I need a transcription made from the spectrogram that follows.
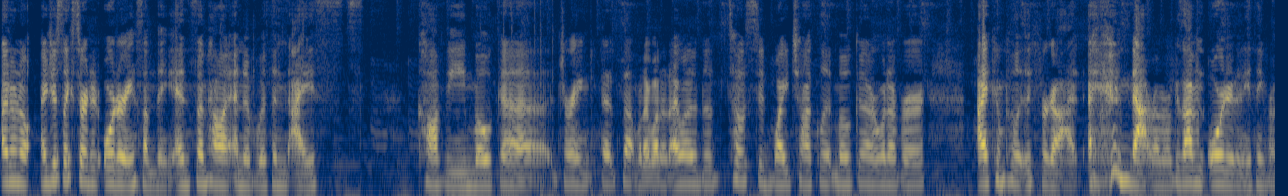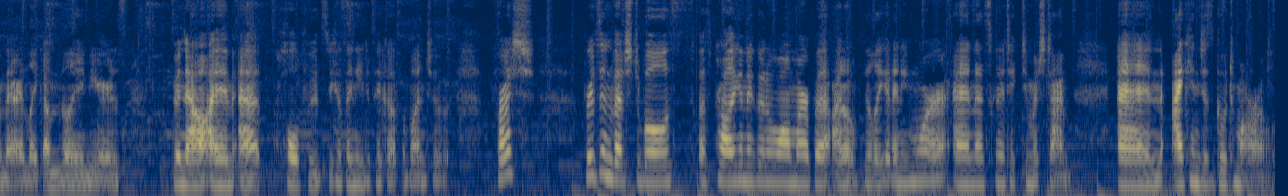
I don't know. I just like started ordering something and somehow I ended up with an iced coffee mocha drink. That's not what I wanted. I wanted the toasted white chocolate mocha or whatever. I completely forgot. I could not remember because I haven't ordered anything from there in like a million years. But now I am at Whole Foods because I need to pick up a bunch of fresh fruits and vegetables. I was probably gonna go to Walmart, but I don't feel like it anymore, and that's gonna take too much time. And I can just go tomorrow.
